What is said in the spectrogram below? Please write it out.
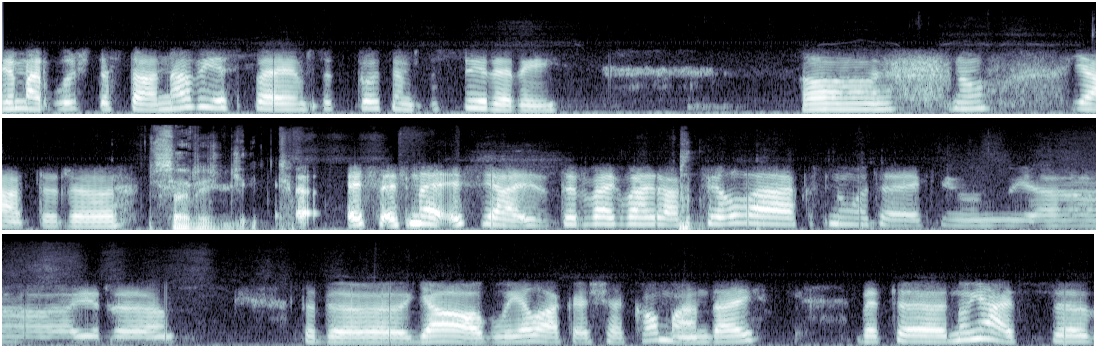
vienmēr gluži tas tā nav iespējams. Tad, protams, tas ir arī. Uh, nu, jā, tur uh, sarežģīti. Es, es ne, es, jā, tur vajag vairāk cilvēkus noteikti, un jā, ir uh, tad, uh, jāaug lielākai šai komandai. Bet, uh, nu jā, es, uh,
